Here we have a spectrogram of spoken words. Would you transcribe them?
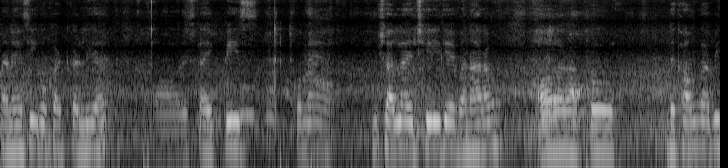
मैंने इसी को कट कर लिया है। और इसका एक पीस को मैं इंशाल्लाह छील के बना रहा हूँ और आपको दिखाऊँगा भी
